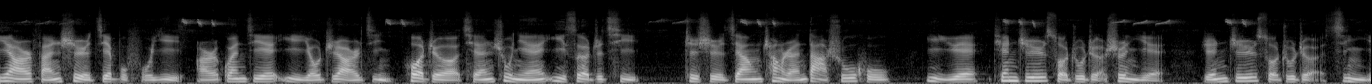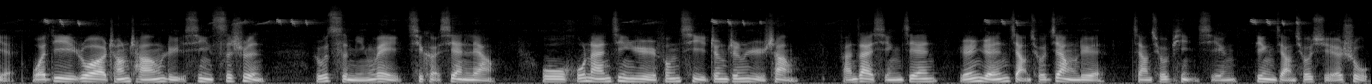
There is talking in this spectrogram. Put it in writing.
因而凡事皆不服役，而官阶亦由之而进。或者前数年异色之气，致是将怅然大疏乎？亦曰：天之所助者顺也，人之所助者信也。我弟若常常履信思顺，如此名位，岂可限量？吾湖南近日风气蒸蒸日上，凡在行间，人人讲求将略，讲求品行，并讲求学术。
